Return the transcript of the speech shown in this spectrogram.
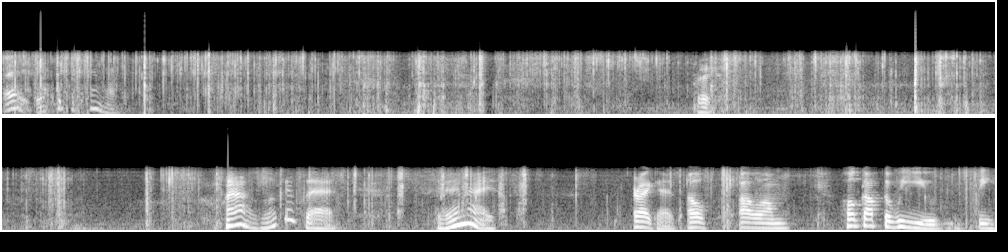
Hey, don't put the camera on. Right. Wow, look at that. Very nice. Alright guys, I'll I'll um hook up the Wii U see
